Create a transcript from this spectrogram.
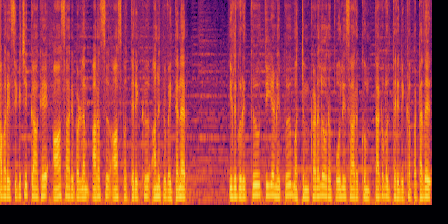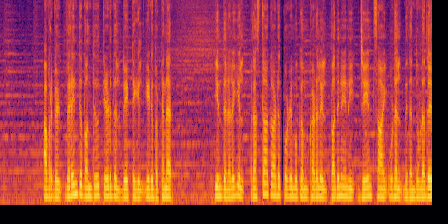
அவரை சிகிச்சைக்காக ஆசாரிபள்ளம் அரசு ஆஸ்பத்திரிக்கு அனுப்பி வைத்தனர். இதுகுறித்து தீயணைப்பு மற்றும் கடலோர போலீசாருக்கும் தகவல் தெரிவிக்கப்பட்டது. அவர்கள் விரைந்து வந்து தேடுதல் வேட்டையில் ஈடுபட்டனர். இந்த நிலையில் ரஸ்தாகாடு புழைமுகம் கடலில் பதினேனி ஜெயன் சாய் உடல் மிதந்துள்ளது.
